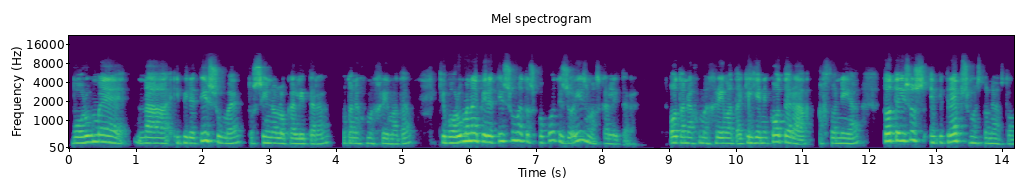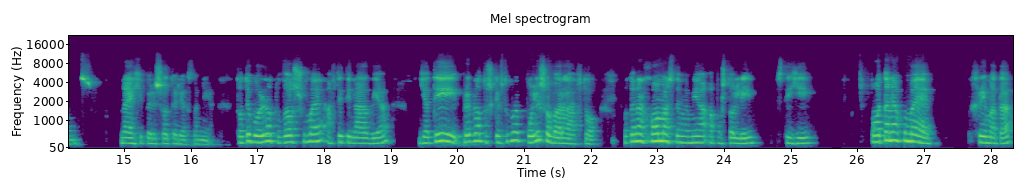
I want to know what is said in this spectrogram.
μπορούμε να υπηρετήσουμε το σύνολο καλύτερα όταν έχουμε χρήματα και μπορούμε να υπηρετήσουμε το σκοπό της ζωής μας καλύτερα όταν έχουμε χρήματα και γενικότερα αυθονία, τότε ίσως επιτρέψουμε στον εαυτό μας να έχει περισσότερη αυθονία. Τότε μπορεί να του δώσουμε αυτή την άδεια γιατί πρέπει να το σκεφτούμε πολύ σοβαρά αυτό. Όταν ερχόμαστε με μια αποστολή στη γη, όταν έχουμε χρήματα,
